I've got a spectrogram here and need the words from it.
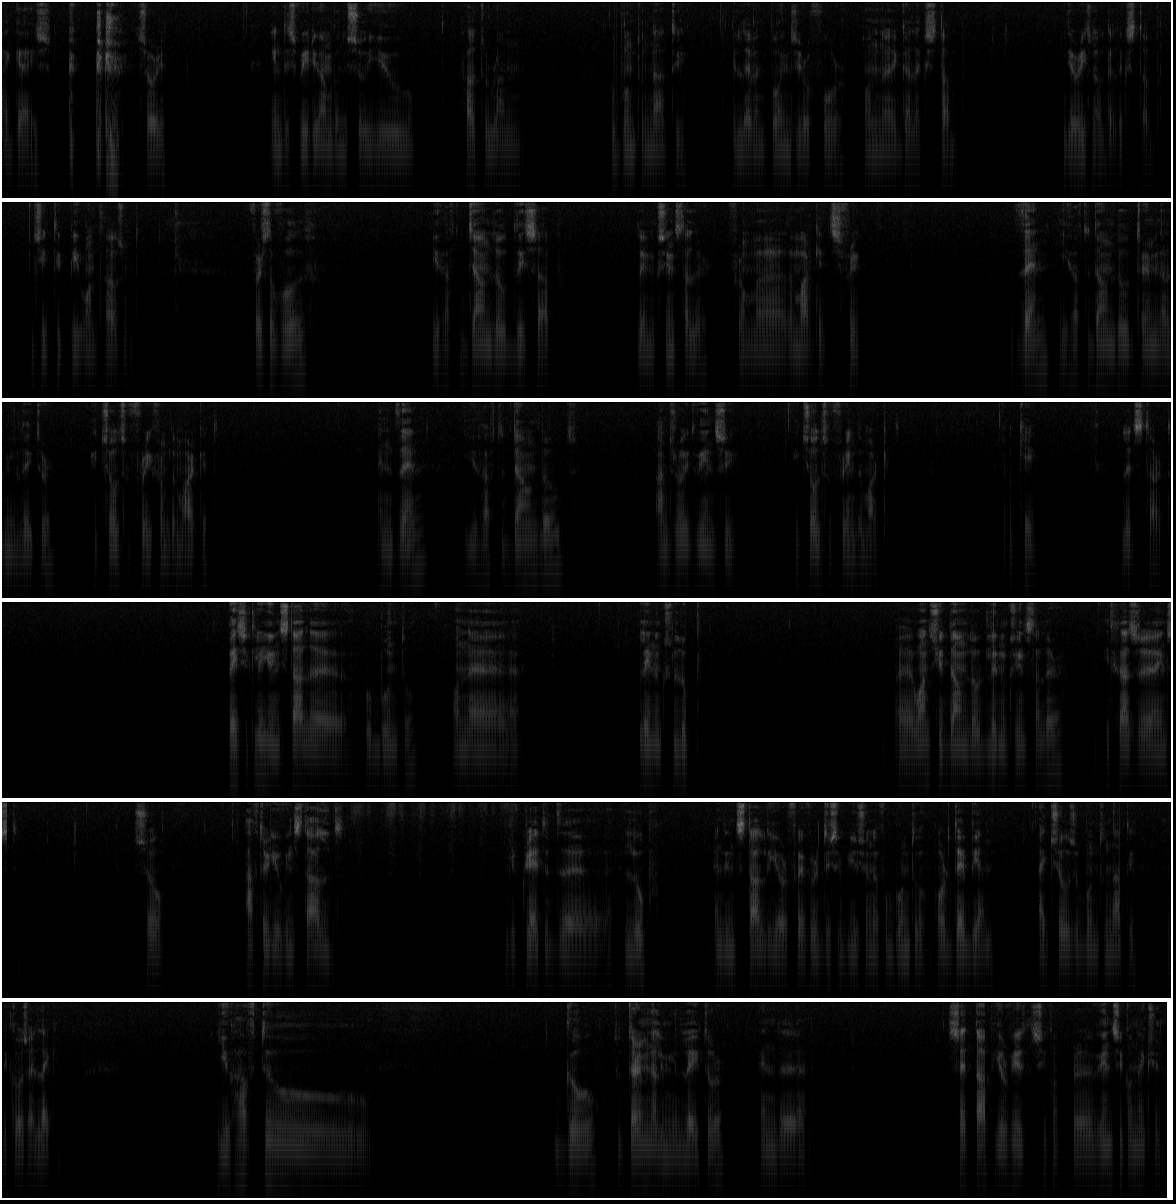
Hi guys, sorry. In this video I'm going to show you how to run Ubuntu Natty 11.04 on a Galaxy Tab, the original Galaxy Tab, GT-P1000. First of all, you have to download this app, Linux installer, from uh, the market, free. Then you have to download Terminal Emulator, it's also free from the market. And then you have to download Android VNC, it's also free in the market. Okay, let's start. Basically, you install uh, Ubuntu on a Linux loop. Uh, once you download Linux installer, it has uh, so after you've installed you've created the loop and installed your favorite distribution of Ubuntu or Debian. I chose Ubuntu Natty because I like it. You have to go to terminal emulator and uh, set up your VNC, con uh, VNC connection.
